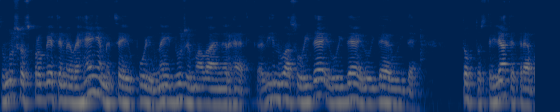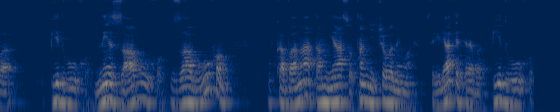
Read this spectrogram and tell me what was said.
Тому що з пробитими легенями цієї пулі в неї дуже мала енергетика. Він у вас уйде, і уйде, і уйде, і уйде. Тобто стріляти треба під вухо, не за вухо. За вухом у кабана там м'ясо, там нічого нема. Стріляти треба під вухо.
